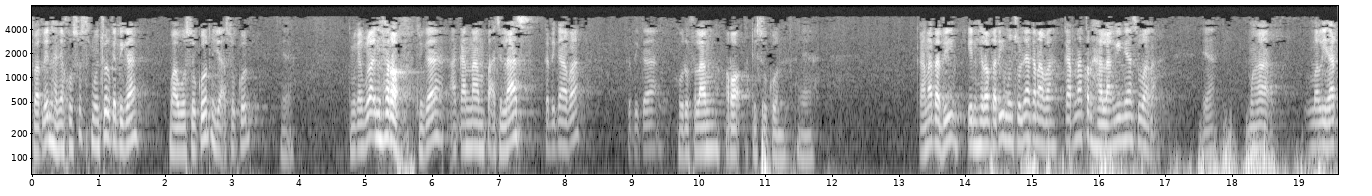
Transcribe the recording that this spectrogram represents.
Sifat lin hanya khusus muncul ketika wawu sukun ya sukun ya. Demikian pula inhiraf juga akan nampak jelas ketika apa? Ketika huruf lam ro disukun ya. Karena tadi inhiraf tadi munculnya kenapa? Karena terhalanginya suara. Ya. Melihat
